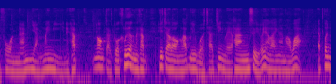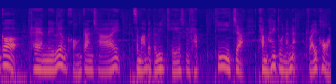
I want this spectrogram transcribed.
iPhone นั้นยังไม่มีนะครับ นอกจากตัวเครื่องนะครับที่จะรองรับ reverse charging แล้ว ทางสื่อก็ยังรายงานมาว่า Apple ก็แพลนในเรื่องของการใช้ Smart Battery Case นะครับที่จะทำให้ตัวนั้นอะไร้พอร์ต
